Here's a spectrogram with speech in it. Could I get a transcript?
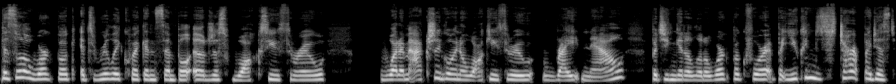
this little workbook it's really quick and simple. It just walks you through what I'm actually going to walk you through right now, but you can get a little workbook for it. But you can start by just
